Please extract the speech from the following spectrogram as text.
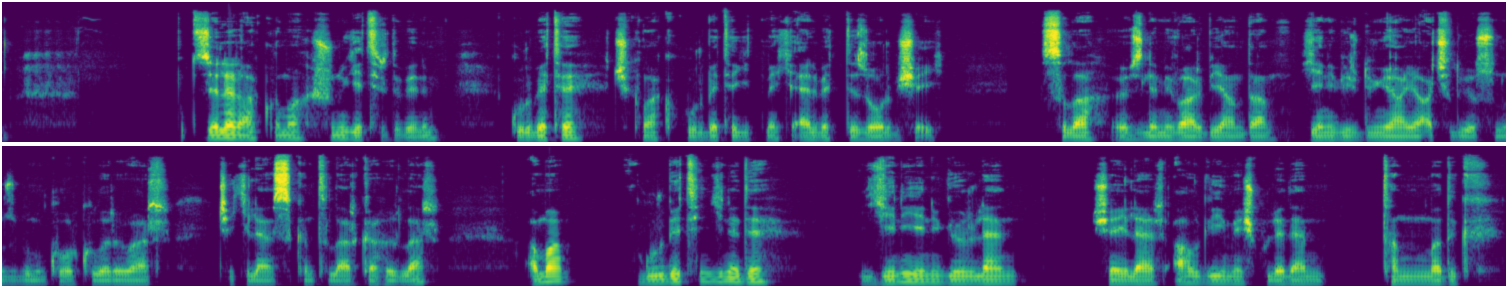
Bu dizeler aklıma şunu getirdi benim. Gurbete çıkmak, gurbete gitmek elbette zor bir şey. Sıla, özlemi var bir yandan. Yeni bir dünyaya açılıyorsunuz. Bunun korkuları var. Çekilen sıkıntılar, kahırlar. Ama gurbetin yine de yeni yeni görülen şeyler, algıyı meşgul eden tanınmadık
